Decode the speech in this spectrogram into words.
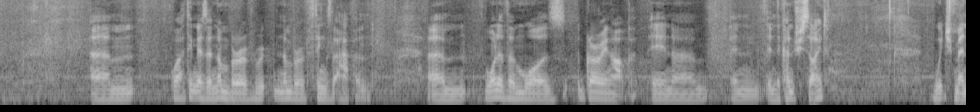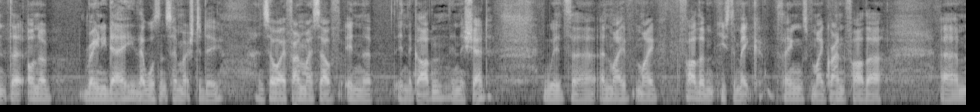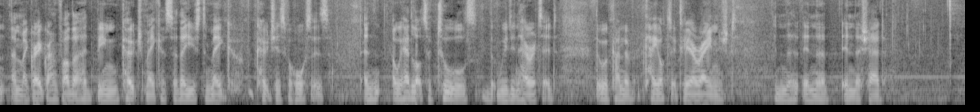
Um, well, I think there's a number of number of things that happened. Um, one of them was growing up in in in the countryside, which meant that on a rainy day there wasn't so much to do, and so I found myself in the in the garden in the shed with uh, and my my father used to make things. My grandfather. Um, and my great grandfather had been coach makers, so they used to make coaches for horses. And we had lots of tools that we'd inherited that were kind of chaotically arranged in the, in the, in the shed.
